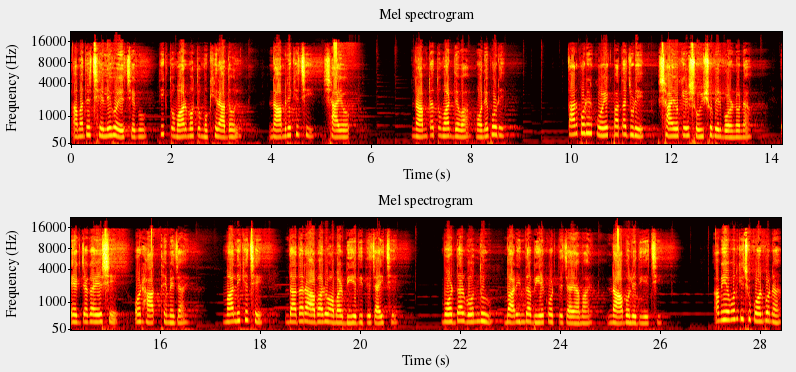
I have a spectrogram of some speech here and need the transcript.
আমাদের ছেলে হয়েছে গো, ঠিক তোমার মতো মুখের আদল। নাম রেখেছি সায়ক। নামটা তোমার দেওয়া, মনে পড়ে? তারপরের কয়েক পাতা জুড়ে সায়কের শৈশবের বর্ণনা। এক জায়গায় এসে ওর হাত থেমে যায়। মা লিখেছে, দাদারা আবারও আমার বিয়ে দিতে চাইছে। বর্দার বন্ধু বারিন্দা বিয়ে করতে চায় আমায়, না বলে দিয়েছি। আমি এমন কিছু করব না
